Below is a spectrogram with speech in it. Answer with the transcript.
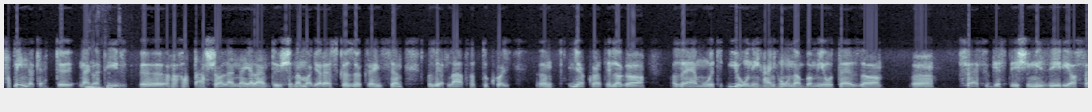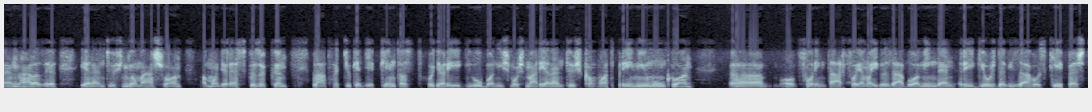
Hát mind a kettő negatív hatással lenne jelentősen a magyar eszközökre, hiszen azért láthattuk, hogy gyakorlatilag a, az elmúlt jó néhány hónapban, mióta ez a felfüggesztési mizéria fennáll, azért jelentős nyomás van a magyar eszközökön. Láthatjuk egyébként azt, hogy a régióban is most már jelentős kamatprémiumunk van, a forint árfolyama igazából minden régiós devizához képest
